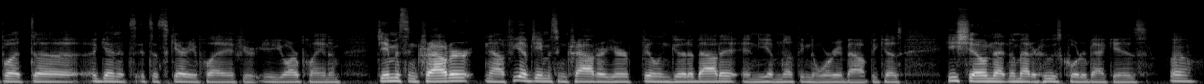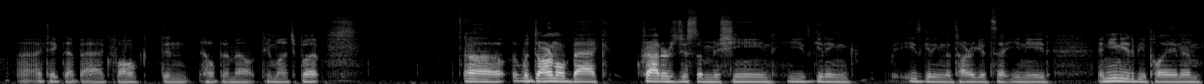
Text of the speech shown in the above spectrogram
but uh, again, it's it's a scary play if you're you are playing him. Jamison Crowder. Now, if you have Jamison Crowder, you're feeling good about it, and you have nothing to worry about because he's shown that no matter who his quarterback is, well, I take that back. Falk didn't help him out too much, but uh, with Darnold back, Crowder's just a machine. He's getting he's getting the targets that you need, and you need to be playing him.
